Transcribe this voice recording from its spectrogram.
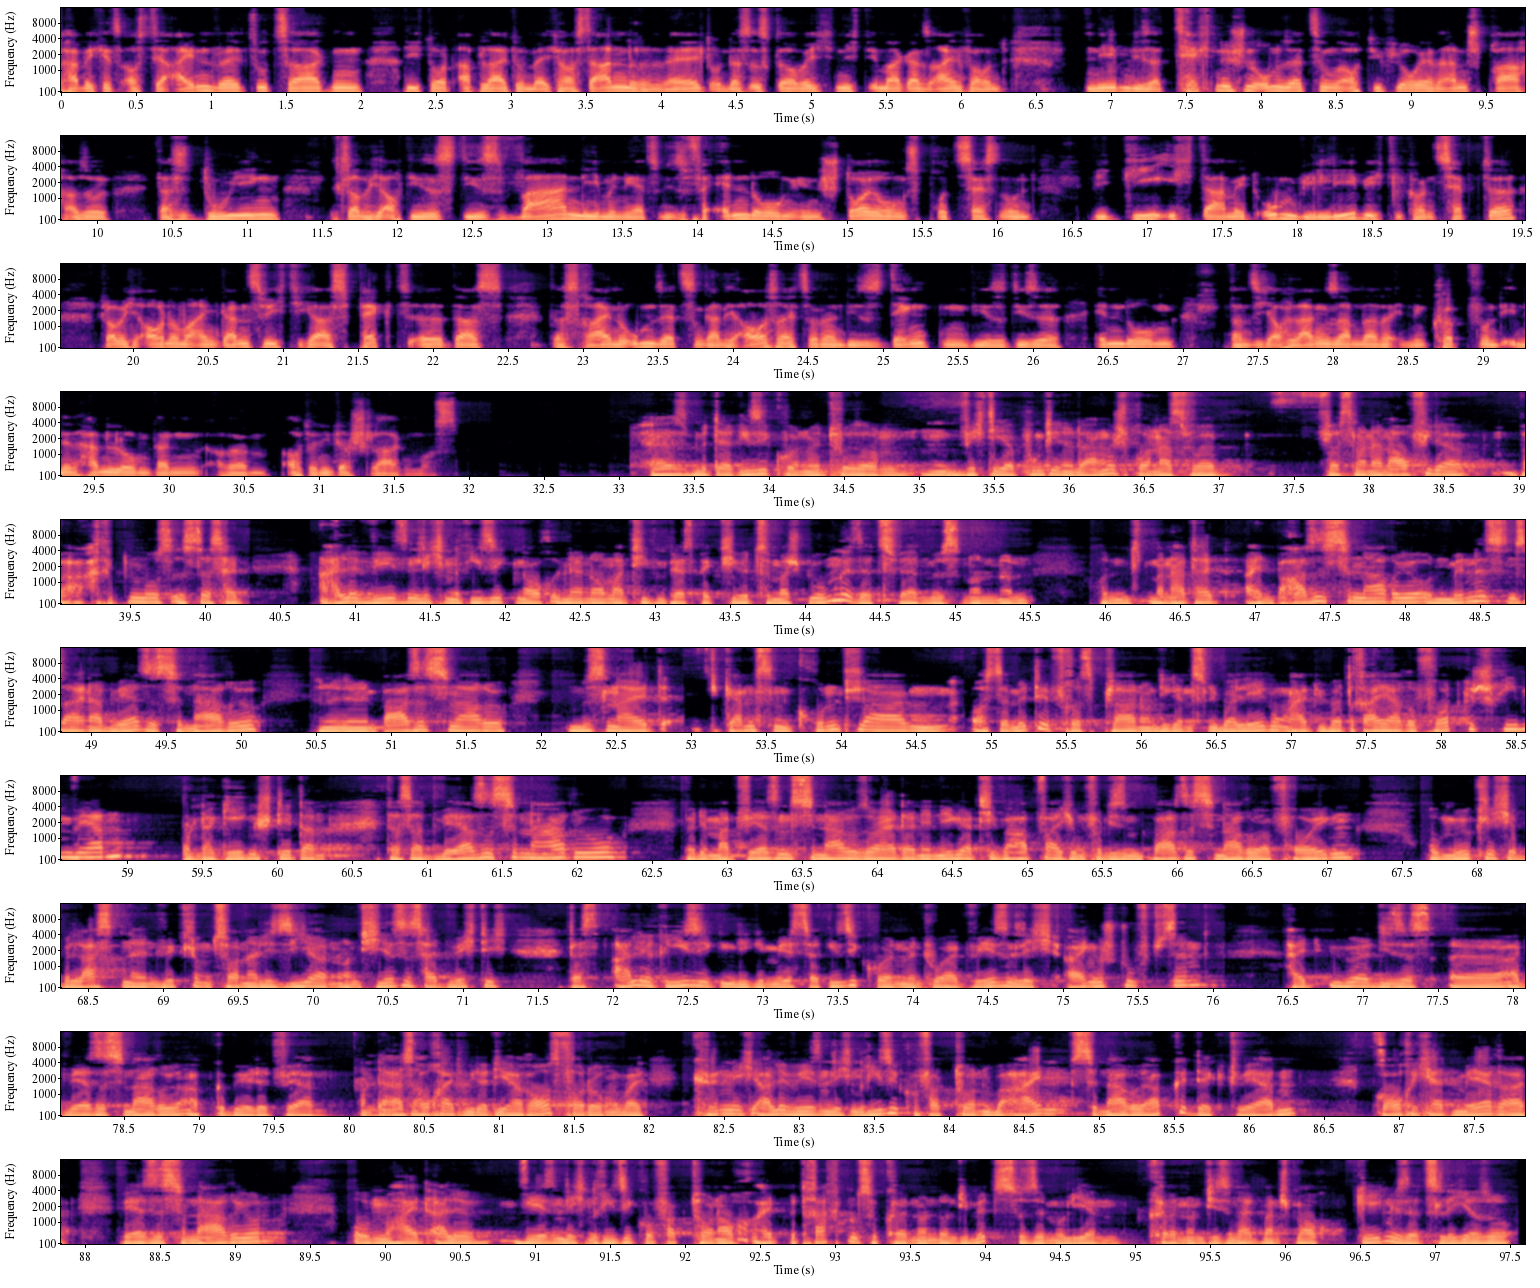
habe ich jetzt aus der einen Welt sozusagen, die ich dort ableite und welche aus der anderen Welt. Und das ist, glaube ich, nicht immer ganz einfach. Und neben dieser technischen Umsetzung, auch die Florian ansprach, also das Doing, ist, glaube ich, auch dieses, dieses Wahrnehmen jetzt und diese Veränderungen in Steuerungsprozessen und wie gehe ich damit um, wie lebe ich die Konzepte, glaube ich, auch nochmal ein ganz wichtiger Aspekt, äh, dass das reine Umsetzen gar nicht ausreicht, sondern dieses Denken, diese, diese Änderung dann sich auch langsam dann in den Köpfen und in den Handlungen dann ähm, auch da niederschlagen muss. Ja, also mit der Risikoinventur so ein, ein wichtiger Punkt, den du da angesprochen hast, weil was man dann auch wieder beachten muss, ist, dass halt alle wesentlichen Risiken auch in der normativen Perspektive zum Beispiel umgesetzt werden müssen. Und, und, und man hat halt ein Basisszenario und mindestens ein adverses Szenario. Und in dem Basisszenario müssen halt die ganzen Grundlagen aus der Mittelfristplanung, die ganzen Überlegungen halt über drei Jahre fortgeschrieben werden. Und dagegen steht dann das adverse Szenario. Bei dem adversen Szenario soll halt eine negative Abweichung von diesem Basisszenario erfolgen um mögliche belastende Entwicklung zu analysieren. Und hier ist es halt wichtig, dass alle Risiken, die gemäß der Risikoinventur halt wesentlich eingestuft sind, halt über dieses äh, adverse Szenario abgebildet werden. Und da ist auch halt wieder die Herausforderung, weil können nicht alle wesentlichen Risikofaktoren über ein Szenario abgedeckt werden, brauche ich halt mehrere adverse Szenarien, um halt alle wesentlichen Risikofaktoren auch halt betrachten zu können und, und die mitzusimulieren können. Und die sind halt manchmal auch gegensätzlich. Also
